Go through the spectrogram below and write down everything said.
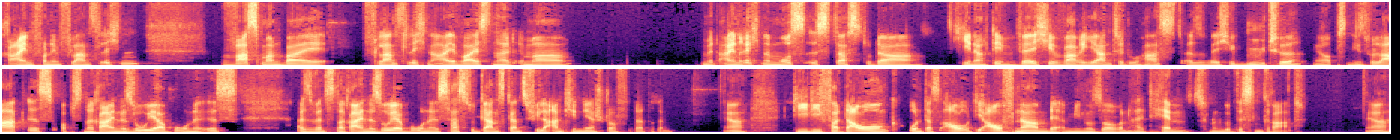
rein von den pflanzlichen. Was man bei pflanzlichen Eiweißen halt immer mit einrechnen muss, ist, dass du da, je nachdem, welche Variante du hast, also welche Güte, ja, ob es ein Isolat ist, ob es eine reine Sojabohne ist, also wenn es eine reine Sojabohne ist, hast du ganz, ganz viele Antinährstoffe da drin, ja, die die Verdauung und das, die Aufnahmen der Aminosäuren halt hemmen zu einem gewissen Grad. Ja,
